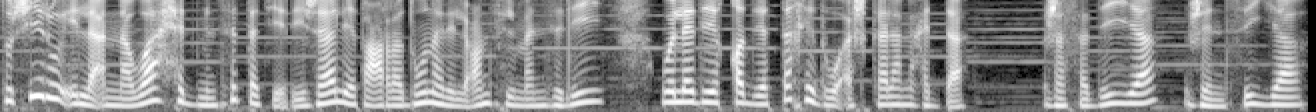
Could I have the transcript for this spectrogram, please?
تشير إلى أن واحد من ستة رجال يتعرضون للعنف المنزلي والذي قد يتخذ أشكالا عدة جسدية، جنسية،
